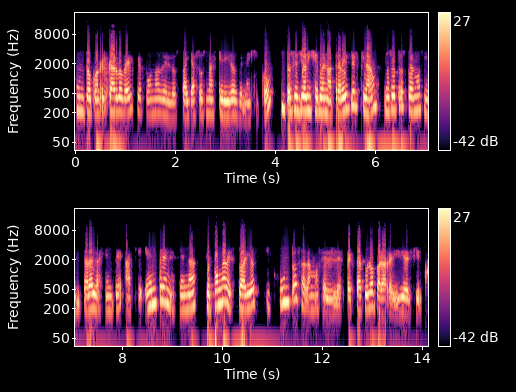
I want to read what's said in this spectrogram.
junto con Ricardo Bell, que fue uno de los payasos más queridos de México entonces yo dije, bueno, a través del clown nosotros podemos invitar a la gente a que entre en escena, que ponga vestuarios y juntos hagamos el espectáculo para revivir el circo.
